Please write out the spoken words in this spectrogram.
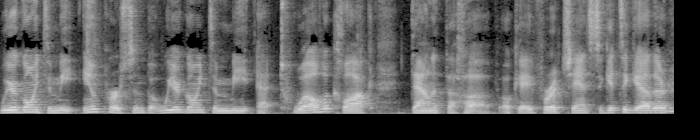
We are going to meet in person, but we are going to meet at 12 o'clock down at the hub, okay, for a chance to get together,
